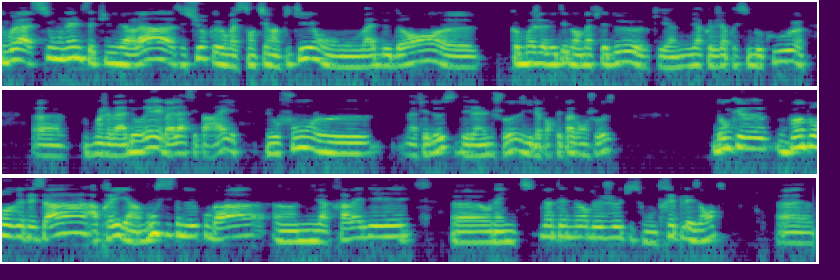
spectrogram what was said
donc voilà, si on aime cet univers-là, c'est sûr qu'on va se sentir impliqué, on va être dedans. euh, comme moi je l'avais été dans Mafia 2, euh, qui est un univers que j'apprécie beaucoup. Euh, donc moi j'avais adoré, bah là c'est pareil. Mais au fond, le Mafia 2 c'était la même chose, il apportait pas grand-chose. Donc euh, on peut un peu regretter ça. Après il y a un bon système de combat, un univers travaillé, euh, on a une petite vingtaine d'heures de jeu qui sont très plaisantes. Euh,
